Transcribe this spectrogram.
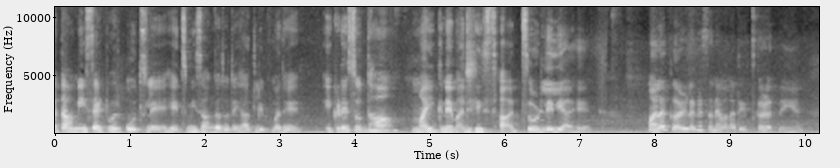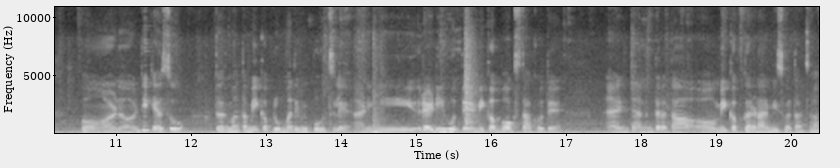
आता मी सेटवर पोचले हेच मी सांगत होते ह्या क्लिपमध्ये इकडे सुद्धा माईकने माझी साथ सोडलेली आहे. मला कळलं कसं नाही मला तेच कळत नाही आहे पण ठीक आहे सो तर मग आता मेकअप रूममध्ये मी पोहोचले आणि मी रेडी होते मेकअप बॉक्स दाखवते. अँड त्यानंतर आता मेकअप करणार मी स्वतःचा.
